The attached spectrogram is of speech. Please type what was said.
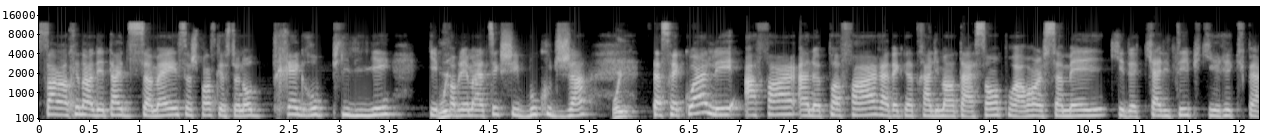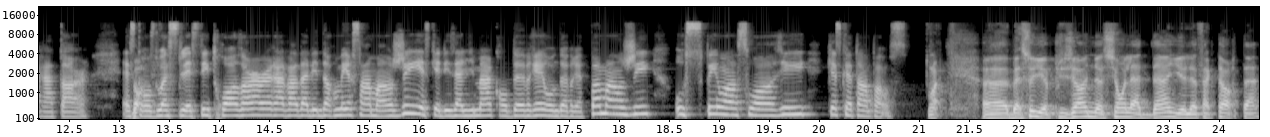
sans rentrer dans le détail du sommeil, ça, je pense que c'est un autre très gros pilier qui est problématique chez beaucoup de gens. Oui. Ça serait quoi les affaires à ne pas faire avec notre alimentation pour avoir un sommeil qui est de qualité puis qui est récupérateur? Est-ce qu'on doit se laisser trois heures avant d'aller dormir sans manger? Est-ce qu'il y a des aliments qu'on devrait ou on ne devrait pas manger au souper ou en soirée? Qu'est-ce que tu en penses? Oui. Euh, ben ça, il y a plusieurs notions là-dedans. Il y a le facteur temps.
